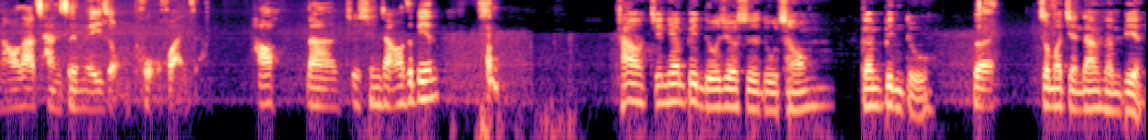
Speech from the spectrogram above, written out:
然后他产生了一种破坏，这样。好，那就先讲到这边。好，今天病毒就是蠕虫跟病毒，对，这么简单分辨。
